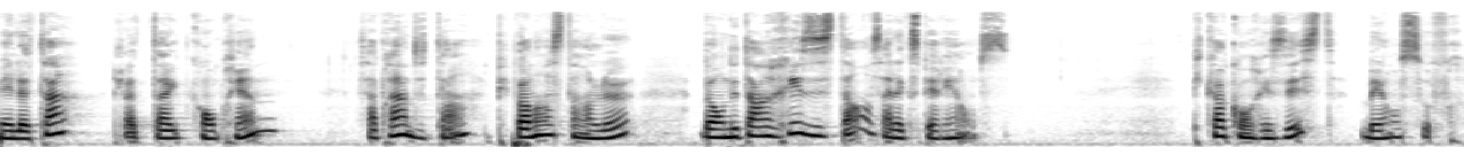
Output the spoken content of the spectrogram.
Mais le temps que la tête comprenne, ça prend du temps. Puis pendant ce temps-là, ben on est en résistance à l'expérience. Puis quand on résiste, ben on souffre.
